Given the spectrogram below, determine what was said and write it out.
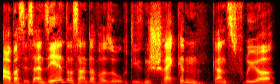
Aber es ist ein sehr interessanter Versuch, diesen Schrecken ganz früher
